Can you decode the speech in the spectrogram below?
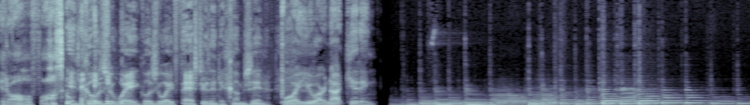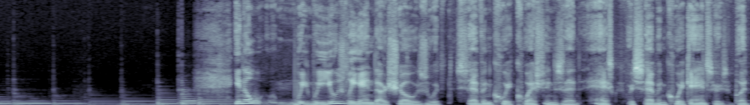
it all falls away. it goes away, it goes away faster than it comes in. Boy, you are not kidding. You know, we, we usually end our shows with seven quick questions that ask for seven quick answers, but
